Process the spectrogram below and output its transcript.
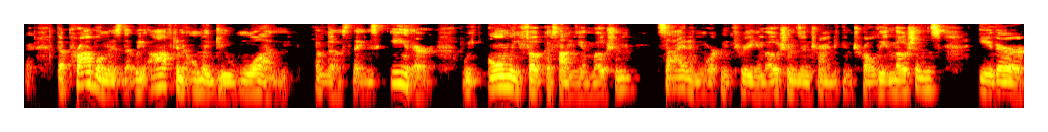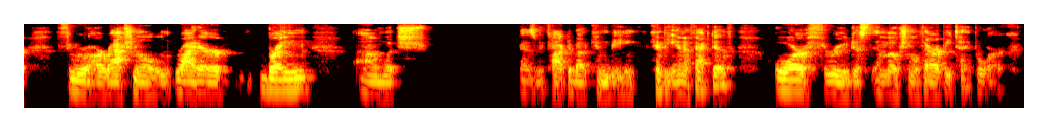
Right? The problem is that we often only do one of those things. Either we only focus on the emotion side and working through the emotions and trying to control the emotions, either through our rational rider brain, um, which as we talked about, can be can be ineffective, or through just emotional therapy type work.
